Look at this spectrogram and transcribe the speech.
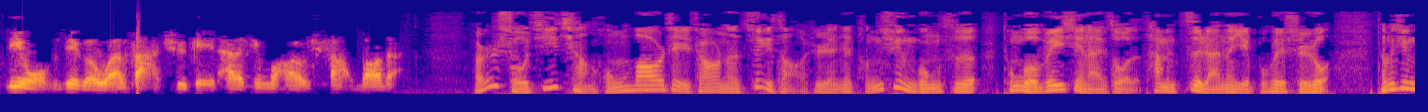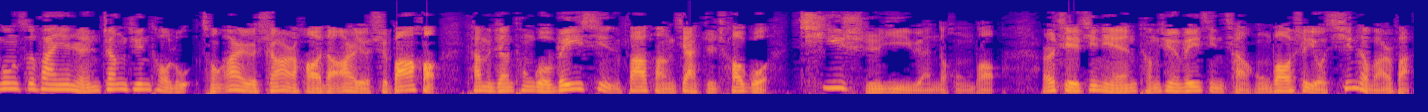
利用我们这个玩法去给他的亲朋好友去发红包的。而手机抢红包这招呢，最早是人家腾讯公司通过微信来做的，他们自然呢也不会示弱。腾讯公司发言人张军透露，从二月十二号到二月十八号，他们将通过微信发放价值超过七十亿元的红包。而且今年腾讯微信抢红包是有新的玩法，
